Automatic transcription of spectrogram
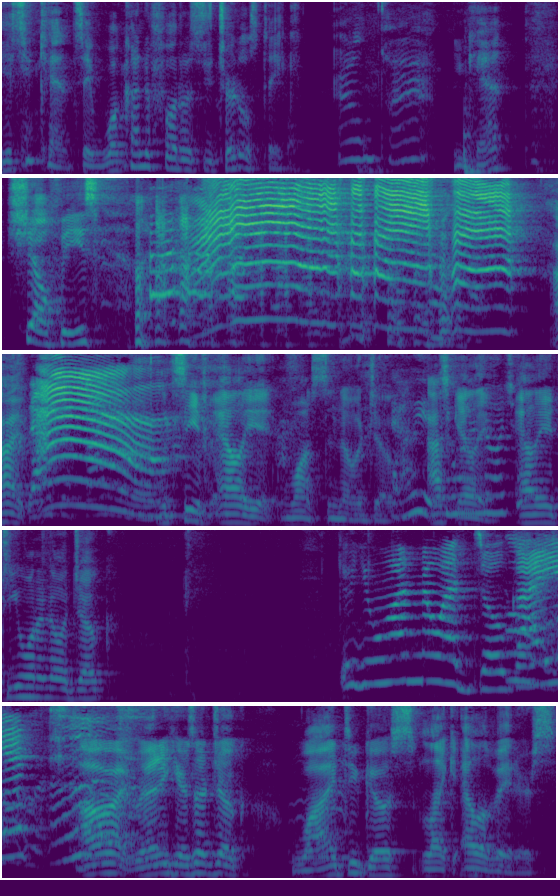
No, I can't. Yes, you can. Say, what kind of photos do turtles take? I can't. You can't. Shelfies. All right. Let's see if Elliot wants to know a joke. Elliot, do Ask you wanna Elliot. know a joke? Elliot, do you want to know a joke? Do you want to know a joke, Elliot? All right, ready? Here's our joke. Why do ghosts like elevators?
